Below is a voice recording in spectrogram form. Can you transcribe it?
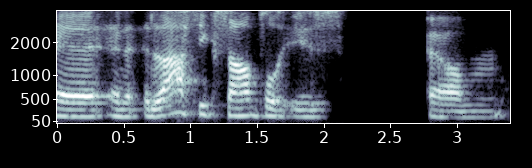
uh, and a last example is um,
